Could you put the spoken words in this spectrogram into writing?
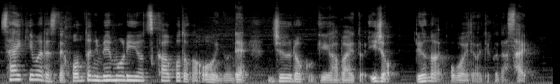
最近はですね、本当にメモリーを使うことが多いので、16GB 以上っていうのは覚えておいてください。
